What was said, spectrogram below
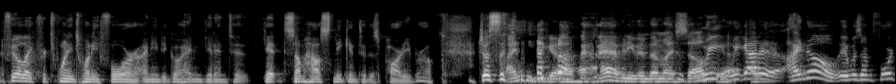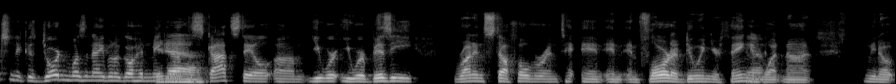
I feel like for 2024, I need to go ahead and get into get somehow sneak into this party, bro. Just I need to go. I haven't even been myself. We yet. we got it. I know it was unfortunate because Jordan wasn't able to go ahead and make yeah. it out to Scottsdale. Um, you were you were busy running stuff over in in in, in Florida, doing your thing yeah. and whatnot you know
